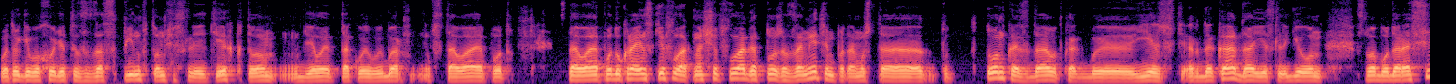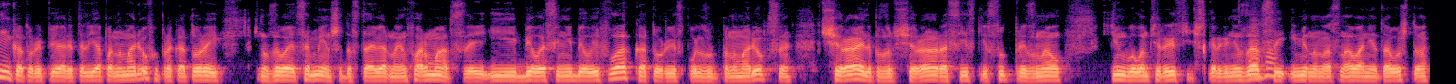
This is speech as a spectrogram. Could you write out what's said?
в итоге выходит из-за спин, в том числе и тех, кто делает такой выбор, вставая под вставая под украинский флаг. Насчет флага тоже заметим, потому что тут тонкость, да, вот как бы есть РДК, да, есть Легион Свобода России, который пиарит Илья Пономарев, и про который, называется, меньше достоверной информации, и бело-сине-белый флаг, который используют пономаревцы, вчера или позавчера российский суд признал символом террористической организации uh-huh. именно на основании того, что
